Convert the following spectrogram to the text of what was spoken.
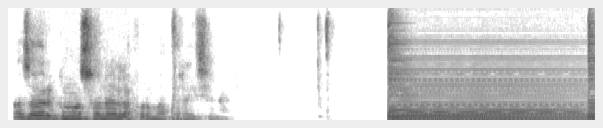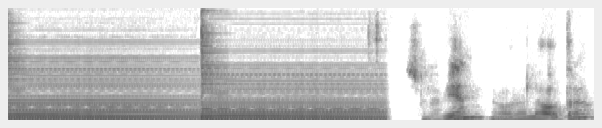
Vamos a ver cómo suena la forma tradicional. ¿Suena bien? Ahora la otra.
